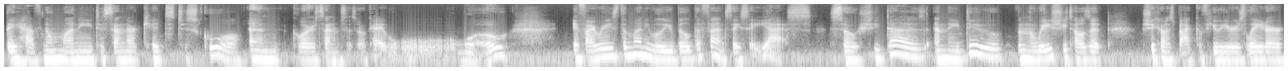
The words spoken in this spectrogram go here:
They have no money to send their kids to school. And Gloria Steinem says, okay, whoa. If I raise the money, will you build the fence? They say yes. So she does, and they do. And the way she tells it, she comes back a few years later.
